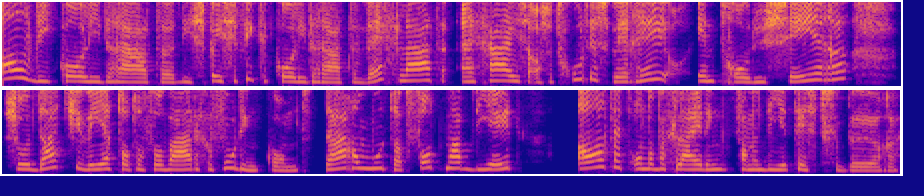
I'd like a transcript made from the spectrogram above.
al die koolhydraten, die specifieke koolhydraten weglaten en ga je ze als het goed is weer reintroduceren, zodat je weer tot een volwaardige voeding komt. Daarom moet dat FODMAP-dieet altijd onder begeleiding van een diëtist gebeuren.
